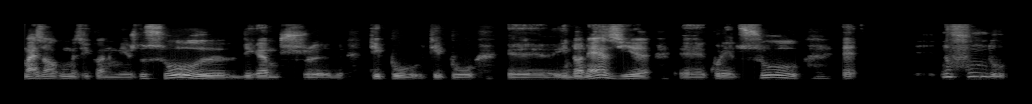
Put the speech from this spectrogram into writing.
mais algumas economias do Sul, digamos, tipo, tipo eh, Indonésia, eh, Coreia do Sul, eh, no fundo,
